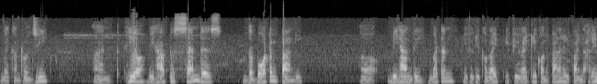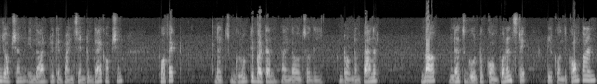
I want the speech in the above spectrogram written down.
by control G and here we have to send this the bottom panel uh, behind the button if you click on right if you right click on the panel you'll find the arrange option. In that you can find send to back option. Perfect. Let's group the button and also the drop down panel. Now let's go to component state. Click on the component.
